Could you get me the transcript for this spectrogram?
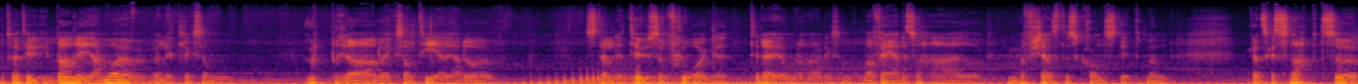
Jag tror att i början var jag väldigt liksom upprörd och exalterad och ställde tusen frågor till dig om det här. Liksom, varför är det så här? Och Mm. varför känns det så konstigt? Men ganska snabbt så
